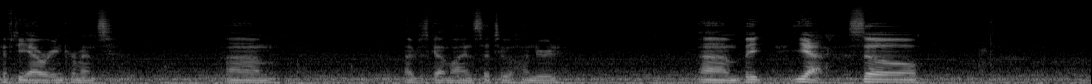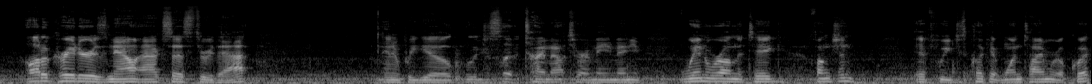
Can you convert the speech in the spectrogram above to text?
50 hour increments. Um, I've just got mine set to 100. Um, but yeah, so Auto Crater is now accessed through that. And if we go, we'll just let it time out to our main menu. When we're on the TIG function, if we just click it one time real quick,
